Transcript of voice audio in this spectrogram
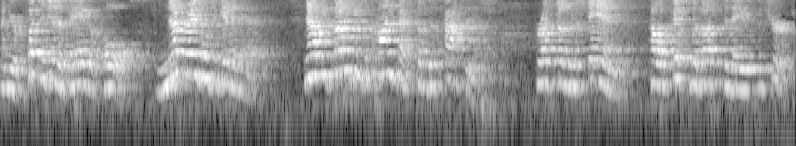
and you're putting it in a bag of holes, never able to get ahead. Now we've got to give the context of this passage for us to understand how it fits with us today as the church.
